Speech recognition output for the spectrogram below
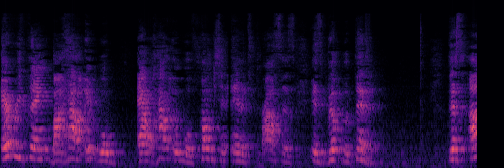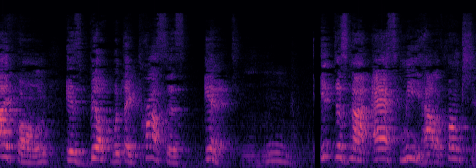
Everything by how it will how how it will function in its process is built within it. This iPhone is built with a process in it. Mm-hmm. It does not ask me how to function.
